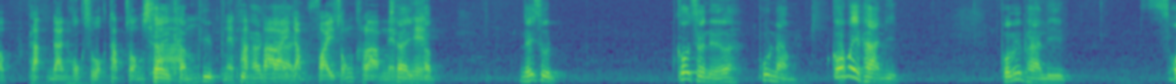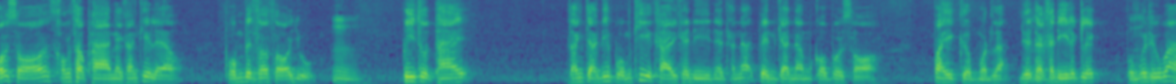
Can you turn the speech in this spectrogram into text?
อผลักดัน 6 6ทับใช่ครับ23ที่ในที่ภาคภาคใต้ ใต้ดับไฟสงครามในปใช่ระเทศ ครับ ในสุดก็เสนอผู้นำก็ไม่ผ่านอีก ผมไม่ผ่านอีกสสของสภาในครั้งที่แล้ว ผมเป็นสสอยู่ อืมปีสุดท้าย หลังจากที่ผมขี้คายคดีในฐานะเป็นแกนนำกปสไปเกือบหมดละเหลือแต่คดีเล็ก ๆ ผมก็ถือว่า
